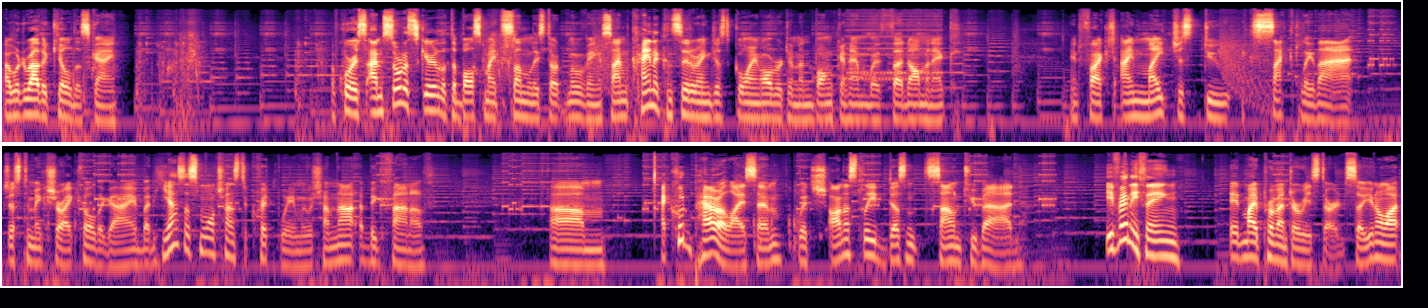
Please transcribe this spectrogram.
I would rather kill this guy. Of course, I'm sort of scared that the boss might suddenly start moving, so I'm kind of considering just going over to him and bonking him with uh, Dominic. In fact, I might just do exactly that, just to make sure I kill the guy, but he has a small chance to crit me, which I'm not a big fan of. Um, I could paralyze him, which honestly doesn't sound too bad. If anything, it might prevent a restart, so you know what?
